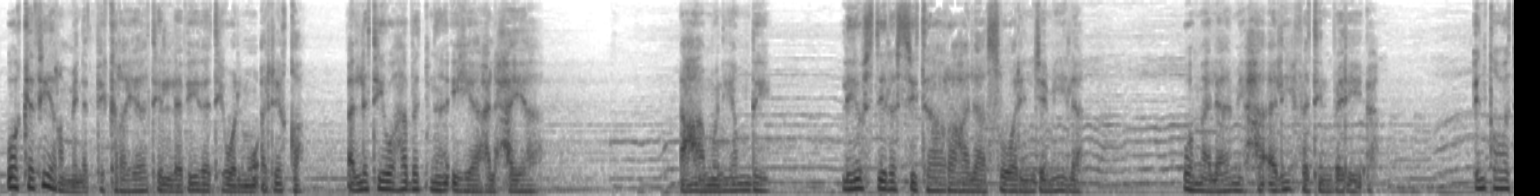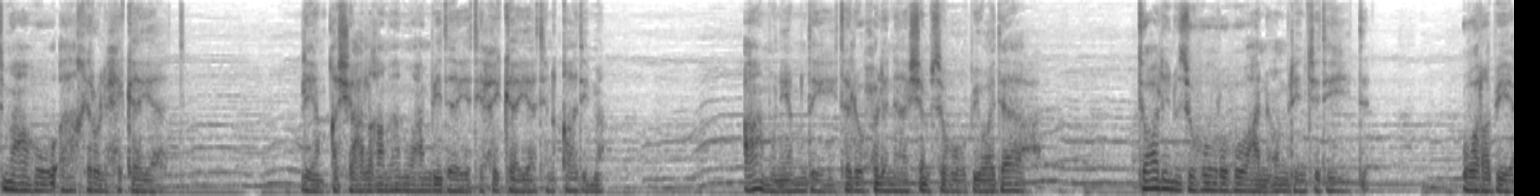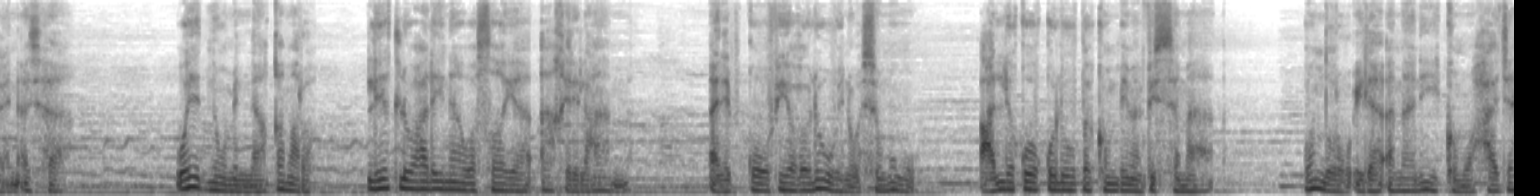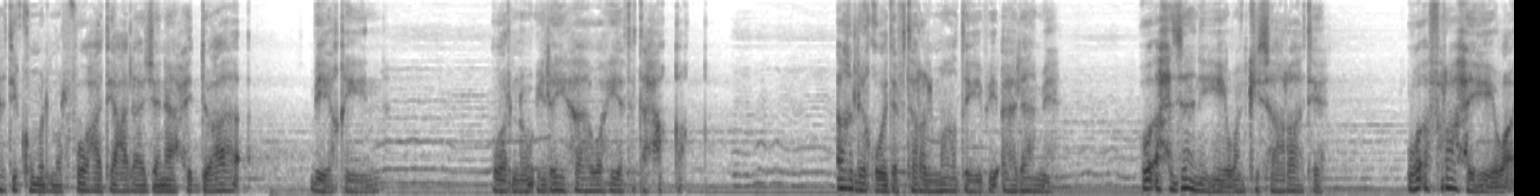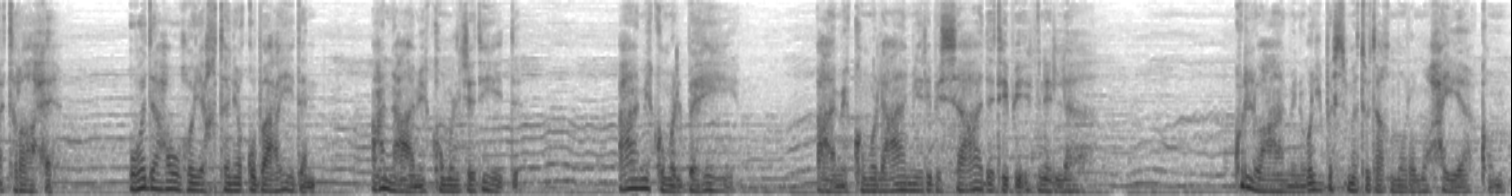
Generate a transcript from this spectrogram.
وكثيرا من الذكريات اللذيذة والمؤرقة التي وهبتنا إياها الحياة. عام يمضي ليسدل الستار على صور جميلة وملامح أليفة بريئة. انطوت معه آخر الحكايات. لينقشع الغمام عن بداية حكايات قادمة. عام يمضي تلوح لنا شمسه بوداع. تعلن زهوره عن عمر جديد. وربيع أزهى. ويدنو منا قمره. ليتلو علينا وصايا آخر العام. أن ابقوا في علو وسمو. علقوا قلوبكم بمن في السماء. وانظروا إلى أمانيكم وحاجاتكم المرفوعة على جناح الدعاء بيقين. وارنوا إليها وهي تتحقق. أغلقوا دفتر الماضي بآلامه وأحزانه وانكساراته وأفراحه وأتراحه. ودعوه يختنق بعيدا عن عامكم الجديد عامكم البهي عامكم العامر بالسعادة بإذن الله. كل عام والبسمة تغمر محياكم.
